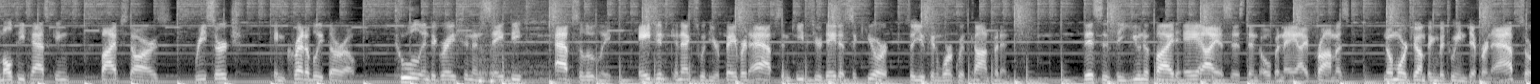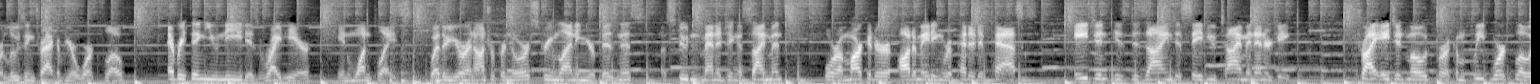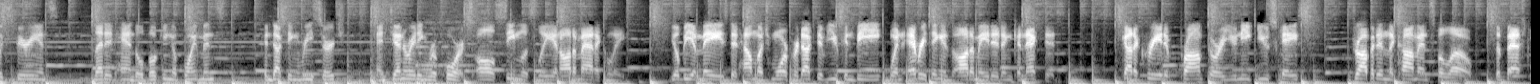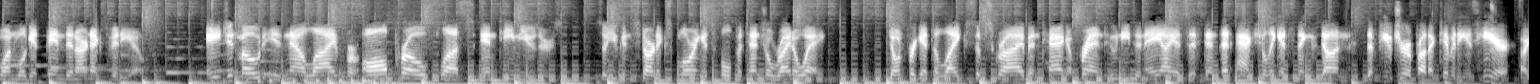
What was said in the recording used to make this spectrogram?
Multitasking, 5 stars. Research, incredibly thorough. Tool integration and safety, absolutely. Agent connects with your favorite apps and keeps your data secure so you can work with confidence. This is the unified AI assistant OpenAI promised. No more jumping between different apps or losing track of your workflow. Everything you need is right here, in one place. Whether you're an entrepreneur streamlining your business, a student managing assignments, or a marketer automating repetitive tasks, Agent is designed to save you time and energy. Try Agent Mode for a complete workflow experience. Let it handle booking appointments, conducting research, and generating reports all seamlessly and automatically. You'll be amazed at how much more productive you can be when everything is automated and connected. Got a creative prompt or a unique use case? Drop it in the comments below. The best one will get pinned in our next video. Agent Mode is now live for all Pro, Plus, and Team users, so you can start exploring its full potential right away. Don't forget to like, subscribe, and tag a friend who needs an AI assistant that actually gets things done. The future of productivity is here. Are you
